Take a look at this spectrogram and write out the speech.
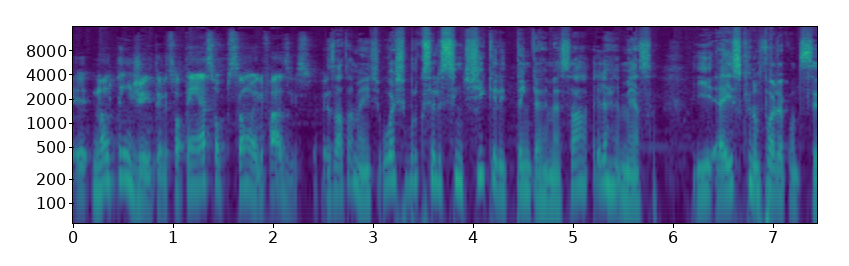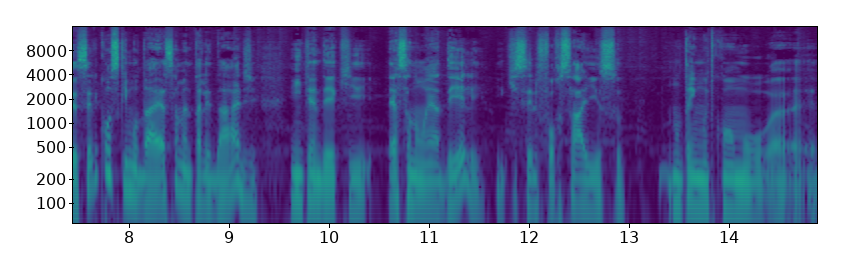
É, não tem jeito, ele só tem essa opção, ele faz isso. Exatamente. O Westbrook, se ele sentir que ele tem que arremessar, ele arremessa. E é isso que não pode acontecer. Se ele conseguir mudar essa mentalidade e entender que essa não é a dele, e que se ele forçar isso, não tem muito como é,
